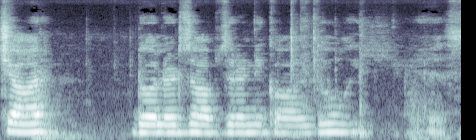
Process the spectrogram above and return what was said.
चार डॉलर्स आप ज़रा निकाल दो। यस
